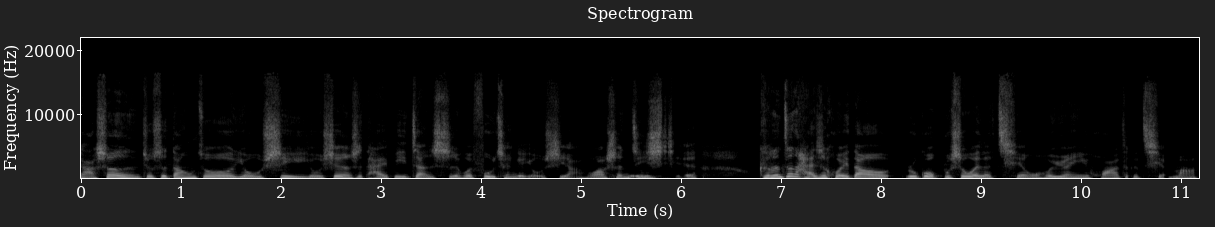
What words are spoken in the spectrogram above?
假设就是当做游戏，有些人是台币战士会付钱给游戏啊，我要升级鞋。可能真的还是回到，如果不是为了钱，我会愿意花这个钱吗？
